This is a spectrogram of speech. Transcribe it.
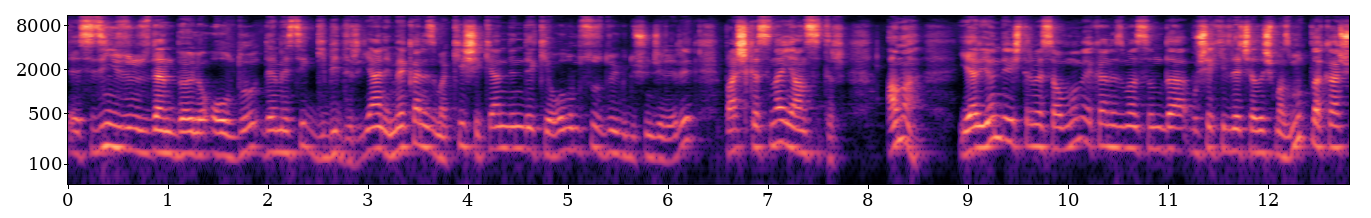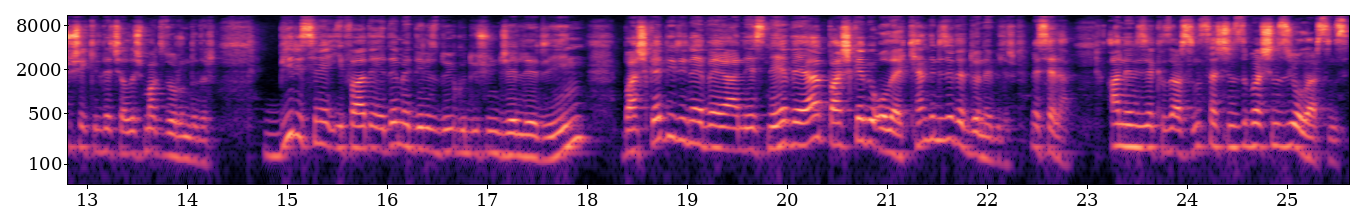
e, sizin yüzünüzden böyle oldu demesi gibidir. Yani mekanizma kişi kendindeki olumsuz duygu düşünceleri başkasına yansıtır. Ama yer yön değiştirme savunma mekanizmasında bu şekilde çalışmaz. Mutlaka şu şekilde çalışmak zorundadır. Birisine ifade edemediğiniz duygu düşüncelerin başka birine veya nesneye veya başka bir olaya kendinize de dönebilir. Mesela annenize kızarsınız, saçınızı başınızı yolarsınız.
